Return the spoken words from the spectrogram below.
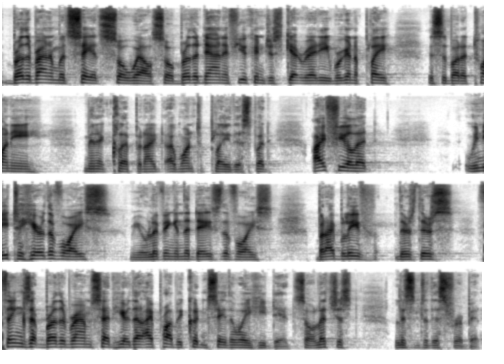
Brother Branham would say it so well. So, Brother Dan, if you can just get ready, we're going to play, this is about a 20 minute clip, and I, I want to play this. But I feel that we need to hear the voice. We are living in the days of the voice. But I believe there's, there's things that Brother Branham said here that I probably couldn't say the way he did. So let's just listen to this for a bit.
